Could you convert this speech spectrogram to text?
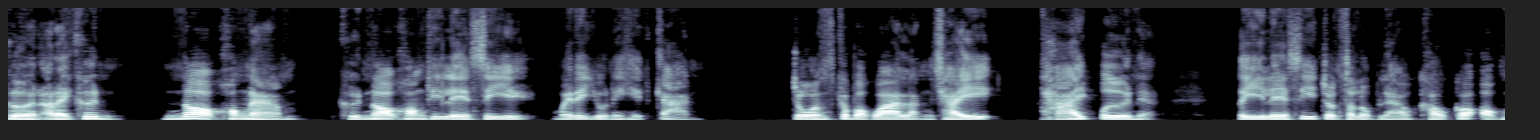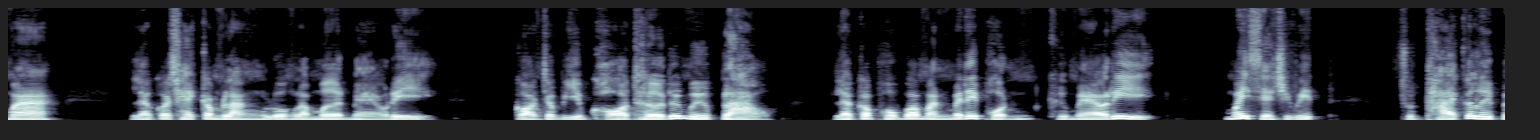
เกิดอะไรขึ้น นอกห้องน้ำคือนอกห้องที่เลซี่ไม่ได้อยู่ในเหตุการณ์ โจนส์ก็บอกว่าหลังใช้ท้ายปืนเนี่ย ตีเลซี่จนสลบแล้วเขาก็ออกมา แล้วก็ใช้กำลังล่วงละเมิดแมรี่ ก่อนจะบีบคอเธอด้วยมือเปล่า แล้วก็พบว่ามันไม่ได้ผลคือแมรี่ ไม่เสียชีวิต สุดท้ายก็เลยไป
